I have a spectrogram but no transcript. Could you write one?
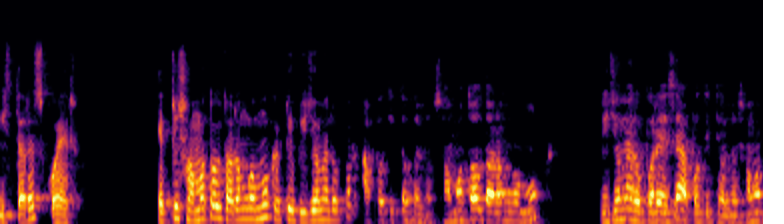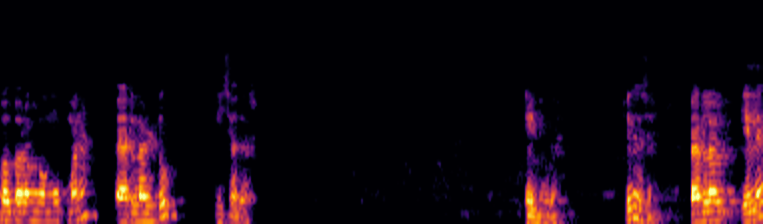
বিস্তারের স্কোয়ার একটি সমতল তরঙ্গমুখ একটি প্রিজমের উপর আপতিত হলো। সমতল তরঙ্গমুখ প্রিজমের উপরে এসে আপতিত হলো। সমতল তরঙ্গমুখ মানে প্যারালাল টু ইচ আদার এইভাবে। ঠিক আছে? প্যারালাল এলে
